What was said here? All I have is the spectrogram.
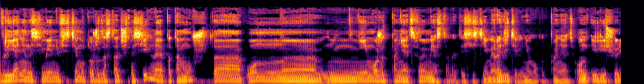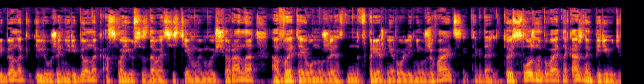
влияние на семейную систему тоже достаточно сильное, потому что он э, не может понять свое место в этой системе. Родители не могут понять. Он или еще ребенок, или уже не ребенок, а свою создавать систему ему еще рано, а в этой он уже в прежней роли не уживается и так далее. То есть сложно бывает на каждом периоде,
